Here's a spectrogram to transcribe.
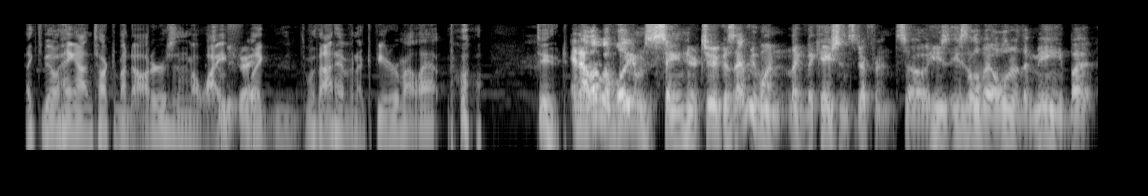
Like to be able to hang out and talk to my daughters and my wife, like without having a computer in my lap. dude. And I love what Williams is saying here too, because everyone like vacation's different. So he's he's a little bit older than me, but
